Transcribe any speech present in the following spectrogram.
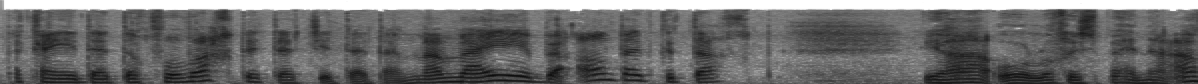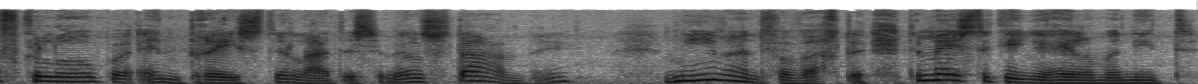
Dan kan je dat toch verwachten dat je dat dan. Maar wij hebben altijd gedacht. Ja, oorlog is bijna afgelopen en Dresden laten ze wel staan. Hè? Niemand verwachtte. De meesten gingen helemaal niet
